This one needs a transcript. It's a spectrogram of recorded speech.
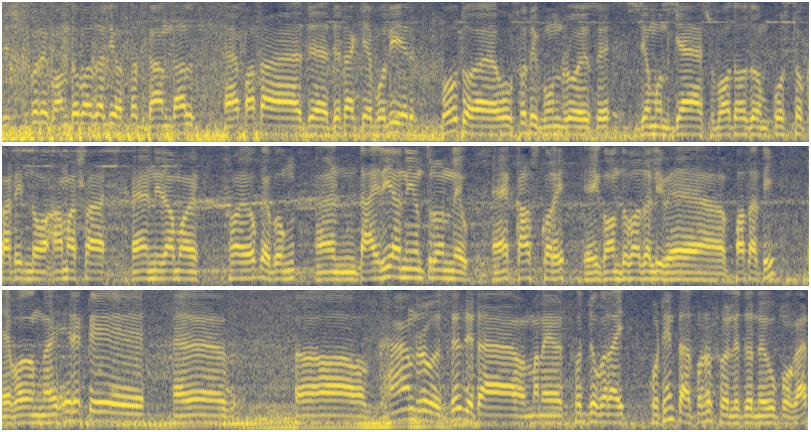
বিশেষ করে গন্ধবাজালি অর্থাৎ গান্ধাল পাতা যেটাকে বলি, এর বহুত ঔষধি গুণ রয়েছে, যেমন গ্যাস, বদহজম, কোষ্ঠকাঠিন্য আমাশা নিরাময় সহায়ক এবং ডায়রিয়া নিয়ন্ত্রণেও কাজ করে এই গন্ধবাজালি পাতাটি। এবং এর একটি ঘ্রাণ রয়েছে, যেটা মানে সহ্য করাই কঠিন, তারপরেও শরীরের জন্য উপকার।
